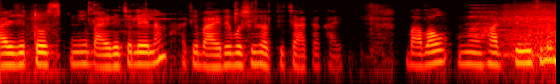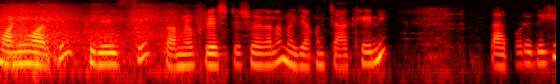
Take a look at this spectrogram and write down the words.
আর এই যে টোস্ট নিয়ে বাইরে চলে এলাম। আজকে বাইরে বসে ভাবছি চাটা খাই। বাবাও হাঁটতে গেছিল মর্নিং ওয়ার্কে ফিরে এসছে। তো আমিও ফ্রেশ ট্রেশ হয়ে গেলাম। এই যে এখন চা খেয়ে নিই তারপরে দেখি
